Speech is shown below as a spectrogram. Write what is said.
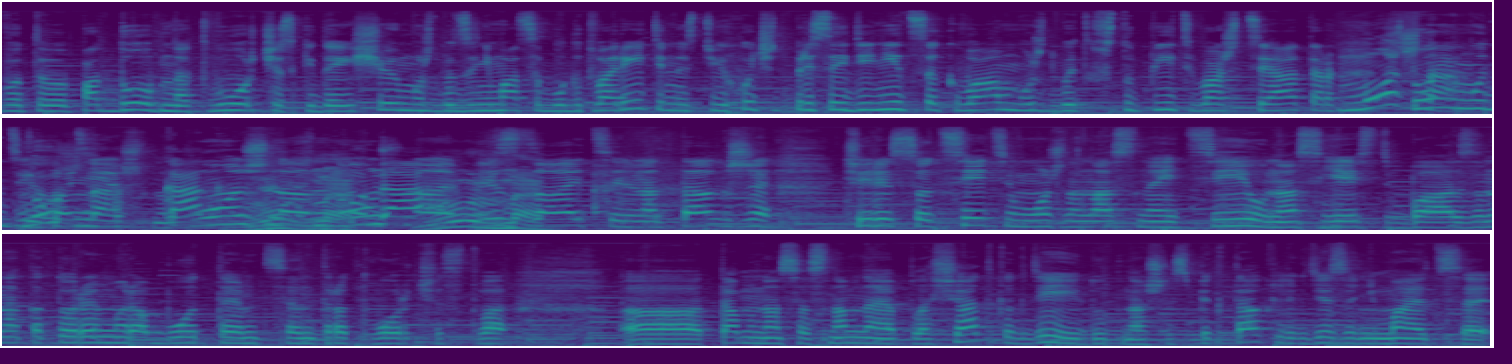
вот э, подобно творчески, да еще и, может быть, заниматься благотворительностью и хочет присоединиться к вам, может быть, вступить в ваш театр, Можно? что ему делать? Конечно, Как? можно, Нужно. нужно, Нужно. обязательно. Также через соцсети можно нас найти. У нас есть база, на которой мы работаем, Центра творчества. Э, Там у нас основная площадка, где идут наши спектакли, где занимаются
